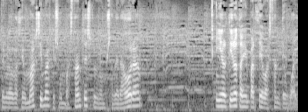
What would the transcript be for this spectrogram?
de valoración máxima, que son bastantes, que los vamos a ver ahora. Y el tiro también parece bastante guay.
